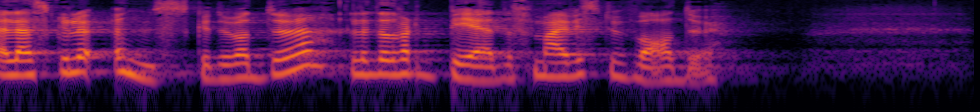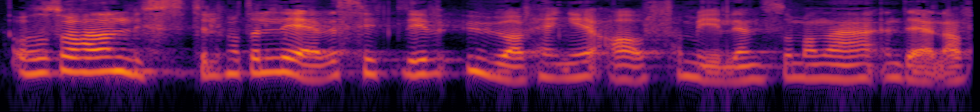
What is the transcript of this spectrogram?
Eller 'jeg skulle ønske du var død', eller 'det hadde vært bedre for meg hvis du var død'. Og så har han lyst til å leve sitt liv uavhengig av familien som han er en del av.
